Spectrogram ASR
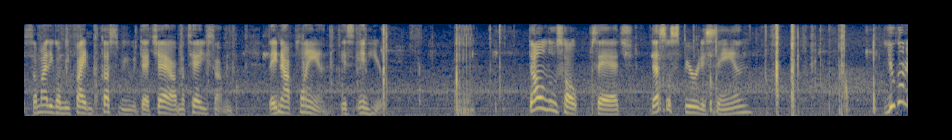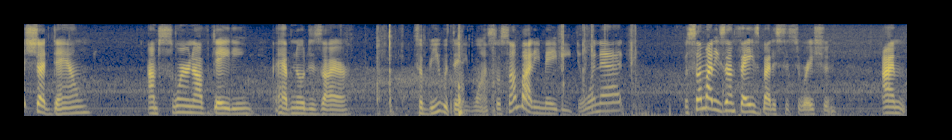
Somebody gonna be fighting custody with that child. I'm gonna tell you something. They not playing. It's in here. Don't lose hope, Sag. That's what Spirit is saying. You're gonna shut down. I'm swearing off dating. I have no desire to be with anyone. So somebody may be doing that, but somebody's unfazed by the situation. I'm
